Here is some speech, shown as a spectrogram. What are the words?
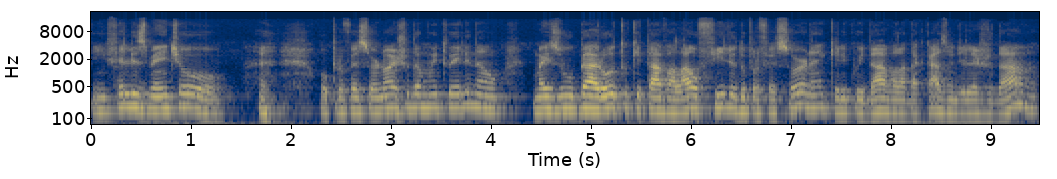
Infelizmente o, o professor não ajuda muito ele não, mas o garoto que estava lá, o filho do professor, né, que ele cuidava lá da casa onde ele ajudava,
